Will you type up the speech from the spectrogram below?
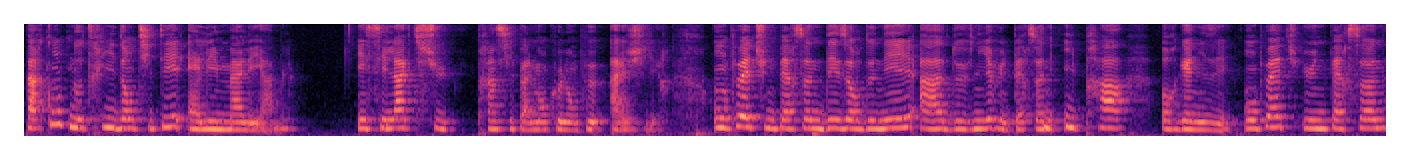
Par contre, notre identité, elle est malléable. Et c'est là-dessus, principalement, que l'on peut agir. On peut être une personne désordonnée à devenir une personne hyper organisée. On peut être une personne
